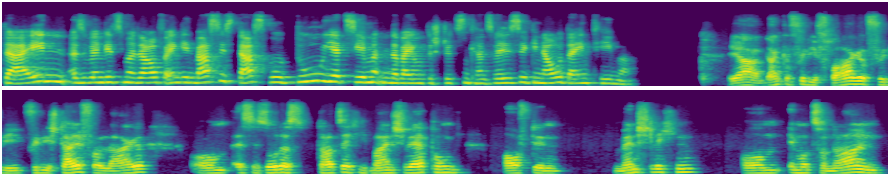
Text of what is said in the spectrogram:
dein, also wenn wir jetzt mal darauf eingehen, was ist das, wo du jetzt jemanden dabei unterstützen kannst? Weil das ist ja genau dein Thema. Ja, danke für die Frage, für die, für die Steilvorlage. Um, ähm, es ist so, dass tatsächlich mein Schwerpunkt auf den menschlichen, um, emotionalen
